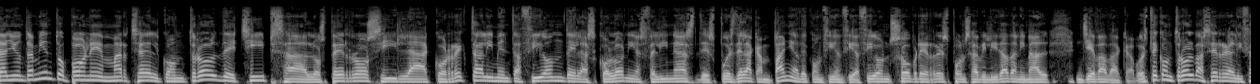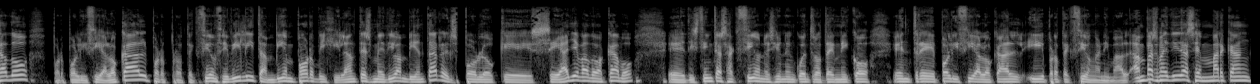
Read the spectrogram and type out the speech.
ayuntamiento pone en marcha el control de chips a los perros y la correcta alimentación de las colonias felinas después de la campaña de concienciación sobre responsabilidad animal llevada a cabo. Este control va a ser realizado por policía local, por protección civil y también por vigilantes medioambientales, por lo que se ha llevado a cabo eh, distintas acciones y un encuentro técnico entre policía local y protección animal. Ambas medidas se enmarcan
